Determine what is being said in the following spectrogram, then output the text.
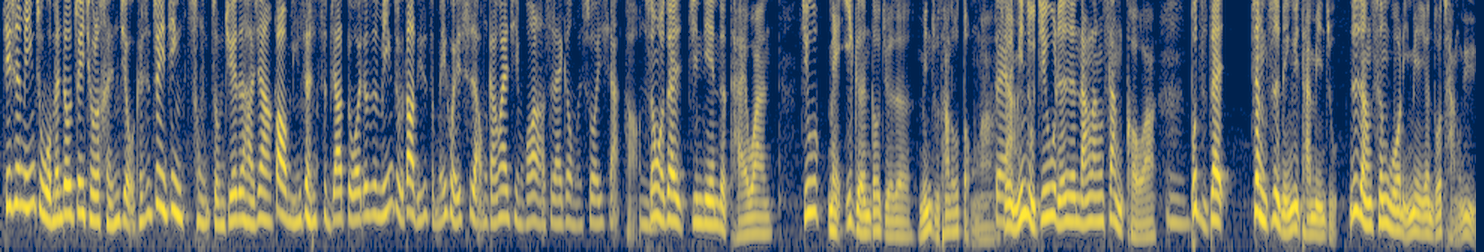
其实民主我们都追求了很久，可是最近总总觉得好像报名政治比较多。就是民主到底是怎么一回事啊？我们赶快请黄老师来跟我们说一下。好，生活在今天的台湾，几乎每一个人都觉得民主他都懂啊，所以民主几乎人人朗朗上口啊。嗯，不止在政治领域谈民主，日常生活里面有很多场域，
